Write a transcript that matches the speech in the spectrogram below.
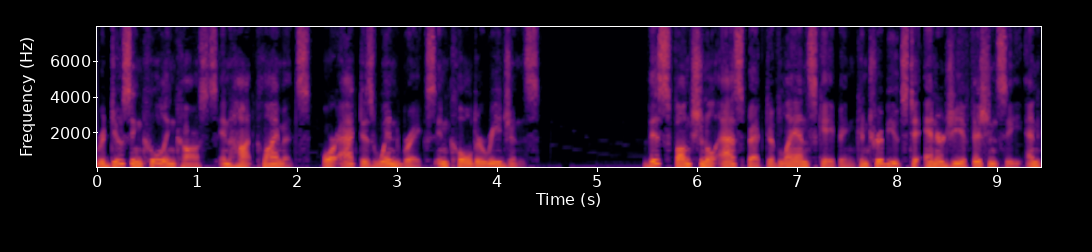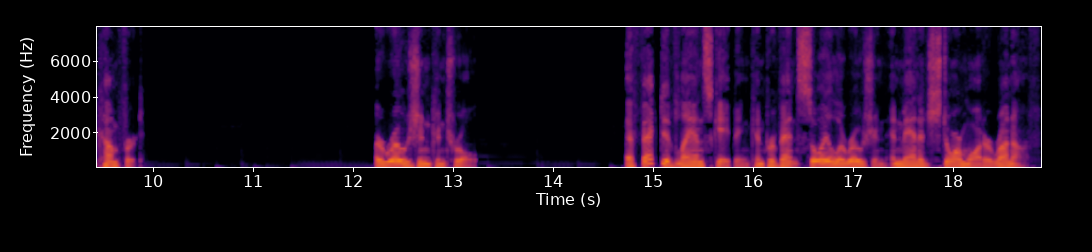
reducing cooling costs in hot climates, or act as windbreaks in colder regions. This functional aspect of landscaping contributes to energy efficiency and comfort. Erosion control. Effective landscaping can prevent soil erosion and manage stormwater runoff.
